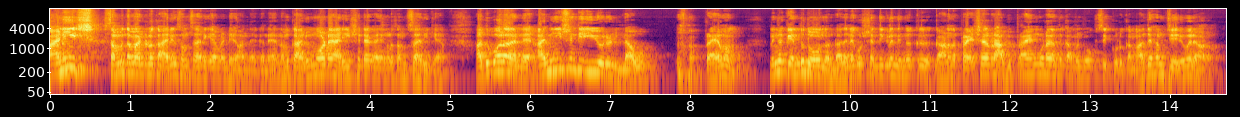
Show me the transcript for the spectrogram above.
അനീഷ് സംബന്ധമായിട്ടുള്ള കാര്യം സംസാരിക്കാൻ വേണ്ടിയാണ് വന്നേക്കുന്നത് നമുക്ക് അനുമോടെ അനീഷിന്റെ കാര്യങ്ങൾ സംസാരിക്കാം. അതുപോലെ തന്നെ അനീഷിന്റെ ഈ ഒരു ലവ് പ്രേമം. നിങ്ങൾക്ക് എന്ത് തോന്നുന്നുണ്ട്? അതിനെക്കുറിച്ച് എന്തെങ്കിലും നിങ്ങൾക്ക് കാണുന്ന പ്രേക്ഷകരുടെ അഭിപ്രായം കൂടെ ഒന്ന് കമന്റ് ബോക്സിൽ കൊടുക്കാം. അദ്ദേഹം ജെനുവൻ ആണോ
